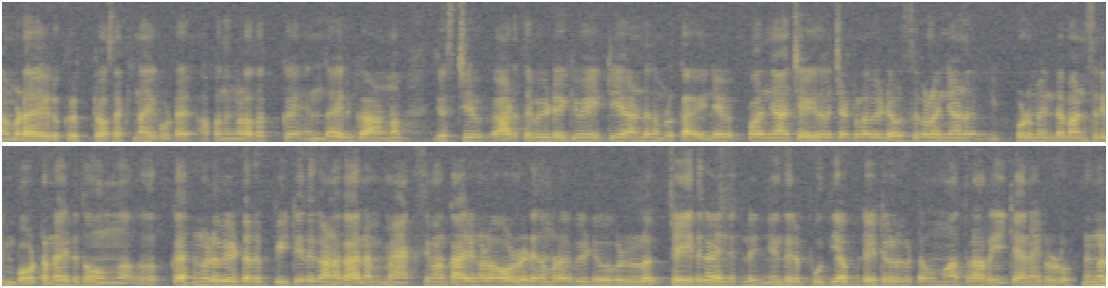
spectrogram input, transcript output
നമ്മുടെ ഒരു ക്രിപ്റ്റോ സെക്ഷൻ ആയിക്കോട്ടെ. അപ്പോൾ നിങ്ങളതൊക്കെ എന്തായാലും കാണണം. ജസ്റ്റ് അടുത്ത വീഡിയോയ്ക്ക് വെയിറ്റ് ചെയ്യാണ്ട് നമ്മൾ കഴിഞ്ഞ ഇപ്പോൾ ഞാൻ ചെയ്ത് വെച്ചിട്ടുള്ള വീഡിയോസുകൾ തന്നെയാണ് ഇപ്പോഴും എന്റെ മനസ്സിൽ ഇമ്പോർട്ടന്റ് ആയിട്ട് തോന്നുന്നത്. അതൊക്കെ നിങ്ങൾ വീഡിയോ റിപ്പീറ്റ് ചെയ്ത് കാണാം കാരണം മാക്സിമം കാര്യങ്ങൾ ഓൾറെഡി നമ്മുടെ വീഡിയോകളിൽ ചെയ്ത് കഴിഞ്ഞിട്ടുണ്ട്. ഇനി എന്തെങ്കിലും പുതിയ അപ്ഡേറ്റുകൾ കിട്ടുമ്പോൾ മാത്രമേ അറിയിക്കാനായിട്ടുള്ളൂ. നിങ്ങൾ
